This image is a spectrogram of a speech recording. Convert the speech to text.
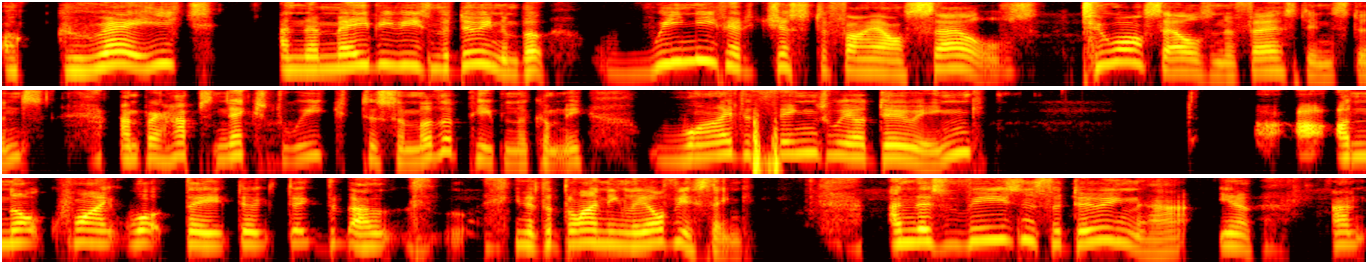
are great, and there may be reason for doing them, but we need to justify ourselves to ourselves in the first instance, and perhaps next week to some other people in the company, why the things we are doing are, not quite what they, they, they, uh, you know, the blindingly obvious thing. And there's reasons for doing that, you know. And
